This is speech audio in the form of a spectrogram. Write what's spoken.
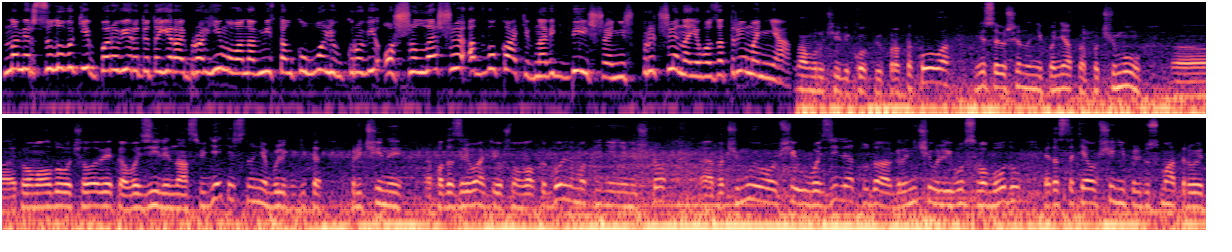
Намір силовиків перевірити Таїра Ібрагімова на вміст алкоголю в крові ошелешує адвокатів навіть більше ніж причина його затримання. Нам вручили копию протокола. Мне совершенно непонятно, почему э, этого молодого человека возили на свидетельствование. Были какие-то причины э, подозревать его, что он в алкогольном опьянении или что. Э, почему его вообще увозили оттуда, ограничивали его свободу. Эта статья вообще не предусматривает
